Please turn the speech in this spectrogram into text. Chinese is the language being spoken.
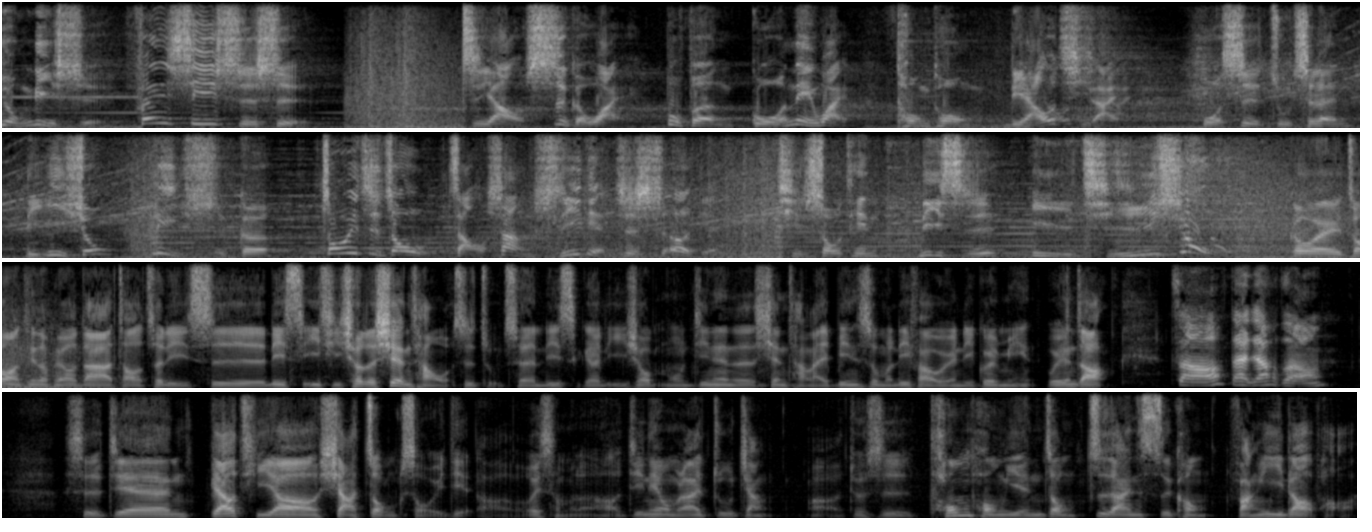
用历史分析时事，只要是个“外”，不分国内外，通通聊起来。我是主持人李义修，历史哥。周一至周五早上十一点至十二点，请收听《历史一奇秀》。各位中网听众朋友，大家早，这里是《历史一起秀》的现场，我是主持人历史哥李义修。我们今天的现场来宾是我们立法委员李桂明委员早，早，大家早。是，今天标题要下重手一点啊？为什么呢？哈，今天我们来主讲啊，就是通膨严重、治安失控、防疫落跑，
